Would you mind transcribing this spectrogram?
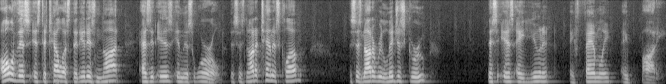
all of this is to tell us that it is not as it is in this world. This is not a tennis club. This is not a religious group. This is a unit, a family, a body.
